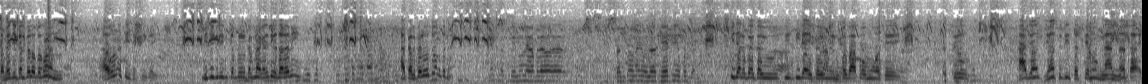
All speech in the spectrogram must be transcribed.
તમે જે કલ્પેલો ભગવાન, આવું નથી શક્તિ કઈ. બીજી રીત કલ્પના કરી હતી વધારે નહીં. આ કલ્પેલું હતું ને બધું. બીજા લોકોએ કહ્યું ત્રીજાએ કહ્યું ઉપર બાપો મુઓ છે આ જ્યાં જ્યાં સુધી સત્યનું જ્ઞાન ન થાય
